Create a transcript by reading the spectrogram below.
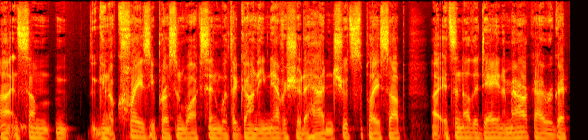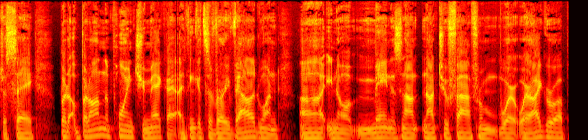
uh, and some you know crazy person walks in with a gun he never should have had and shoots the place up. Uh, it's another day in America. I regret to say, but but on the point you make, I, I think it's a very valid one. Uh, you know, Maine is not not too far from where where I grew up,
